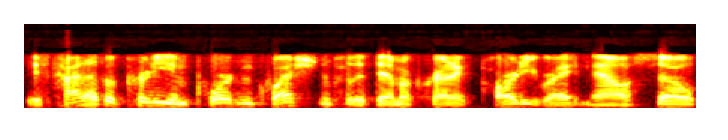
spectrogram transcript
is kind of a pretty important question for the Democratic Party right now. So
